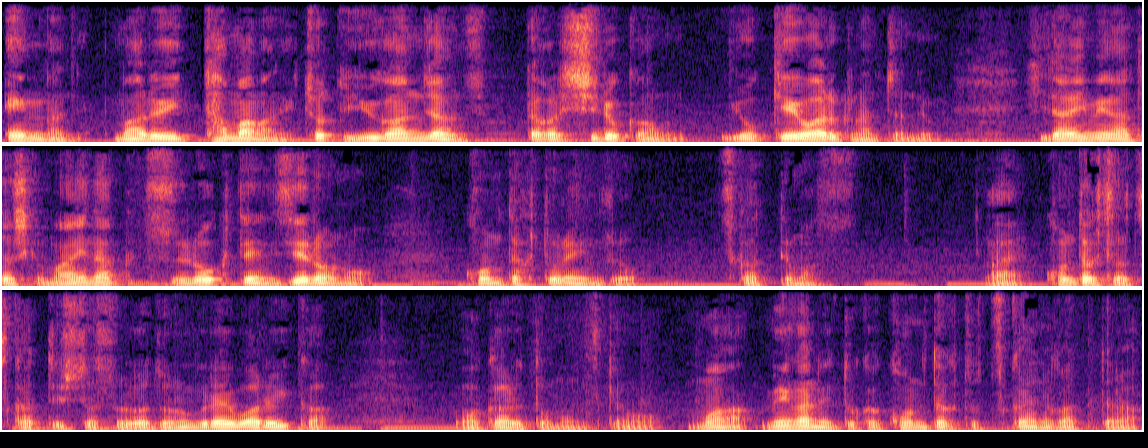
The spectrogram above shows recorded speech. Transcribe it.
円がね丸い玉がねちょっと歪んじゃうんですよ。だから視力が余計悪くなっちゃうんで左目が確かマイナス6.0のコンタクトレンズを使ってます。はい。コンタクトを使ってる人はそれがどのぐらい悪いかわかると思うんですけどまあメガネとかコンタクト使えなかったら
